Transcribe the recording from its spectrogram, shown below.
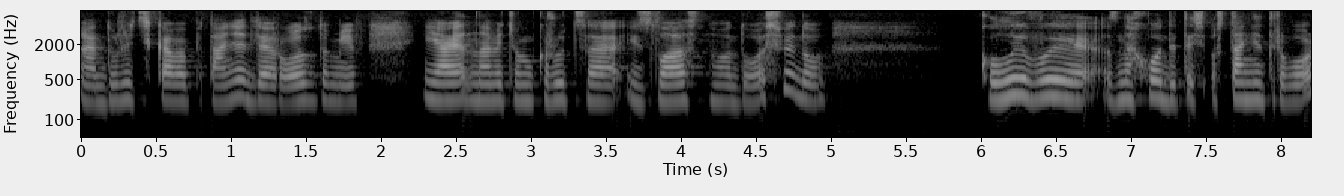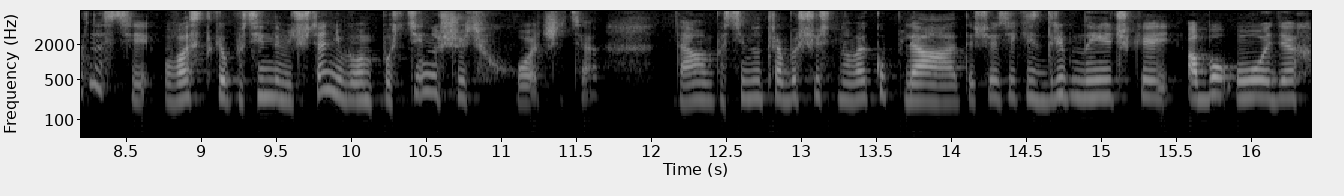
Е, Дуже цікаве питання для роздумів. Я навіть вам кажу це із власного досвіду. Коли ви знаходитесь у стані тривожності, у вас таке постійне відчуття, ніби вам постійно щось хочеться. Да, вам постійно треба щось нове купляти, щось, якісь дрібнички, або одяг,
